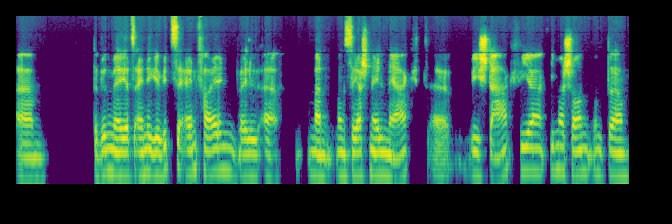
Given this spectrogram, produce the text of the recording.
ähm, da würden mir jetzt einige Witze einfallen, weil äh, man, man sehr schnell merkt, äh, wie stark wir immer schon unter,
